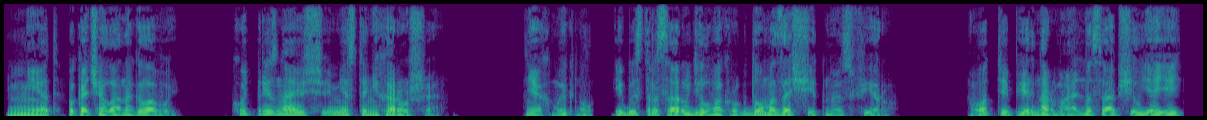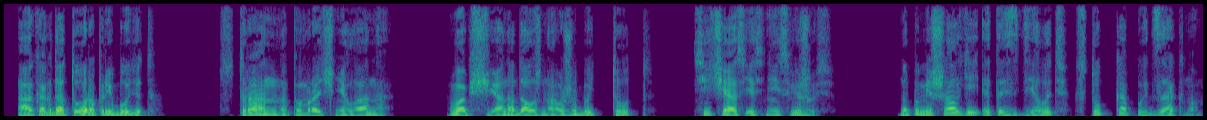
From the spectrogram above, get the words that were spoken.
«Нет», — покачала она головой. «Хоть, признаюсь, место нехорошее». Я хмыкнул и быстро соорудил вокруг дома защитную сферу. «Вот теперь нормально», — сообщил я ей. «А когда Тора прибудет?» «Странно», — помрачнела она. «Вообще она должна уже быть тут. Сейчас я с ней свяжусь». Но помешал ей это сделать стук копыт за окном.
